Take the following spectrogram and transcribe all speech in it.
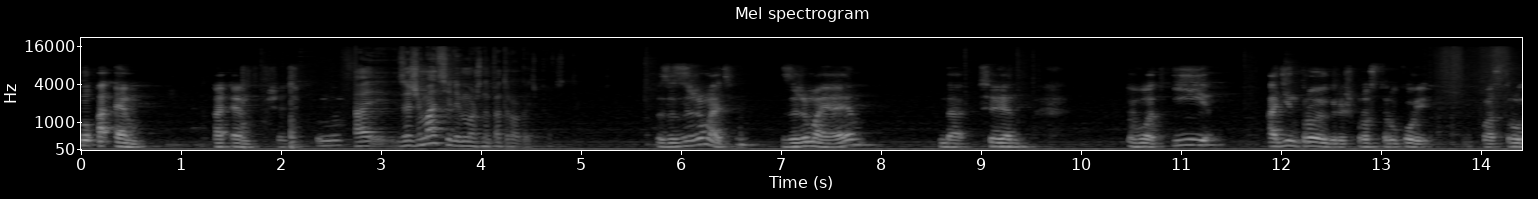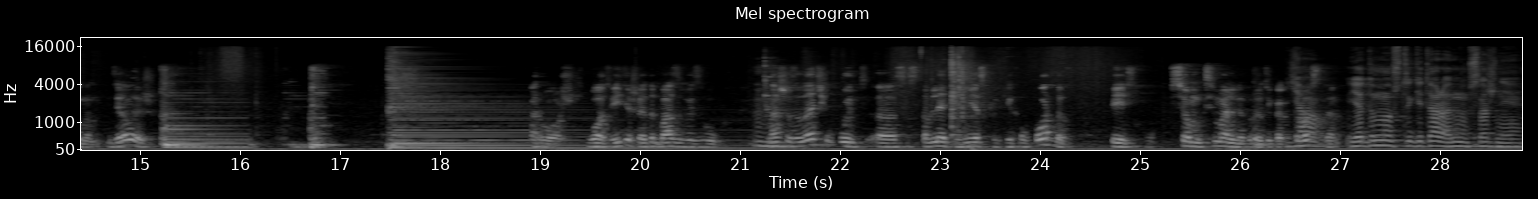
Ну, АМ. АМ. Сейчас, секунду. А зажимать или можно потрогать просто? За- Зажимать. Зажимай АМ. Да, все верно. Вот. И один проигрыш просто рукой по струнам делаешь. Хорош. Вот, видишь, это базовый звук. Мгм. Наша задача будет э, составлять из нескольких аккордов песню. Все максимально вроде как я, просто. я думал, что гитара, ну, сложнее.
